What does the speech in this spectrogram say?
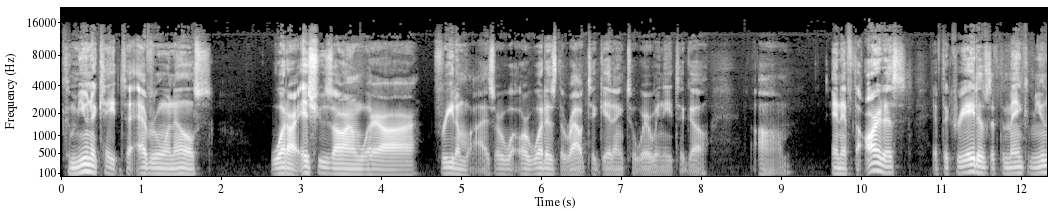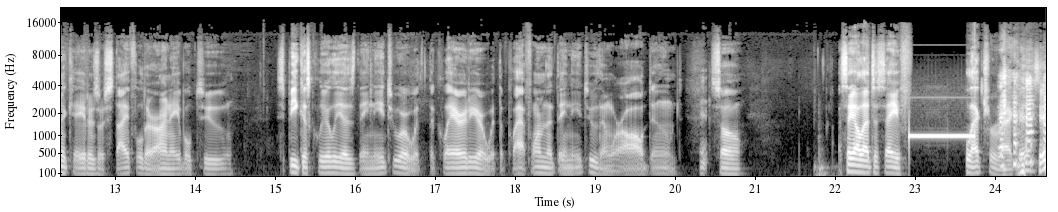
communicate to everyone else what our issues are and where our freedom lies, or or what is the route to getting to where we need to go. Um, and if the artists if the creatives, if the main communicators are stifled or aren't able to speak as clearly as they need to, or with the clarity or with the platform that they need to, then we're all doomed. So I say all that to say, f- Elektra Records and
